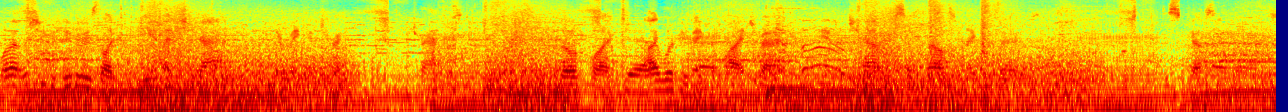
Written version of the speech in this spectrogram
what I wish you could do is like be in a chat when you're making tra- tracks. So if like Yeah, I would be making my track, in the with someone else making theirs, just things.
